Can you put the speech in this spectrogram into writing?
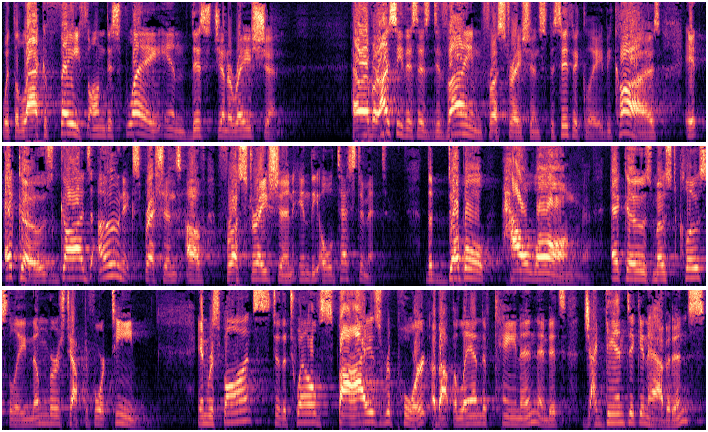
with the lack of faith on display in this generation. However, I see this as divine frustration specifically because it echoes God's own expressions of frustration in the Old Testament. The double how long echoes most closely Numbers chapter 14. In response to the 12 spies' report about the land of Canaan and its gigantic inhabitants,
